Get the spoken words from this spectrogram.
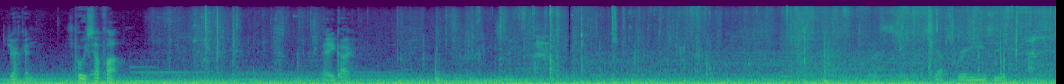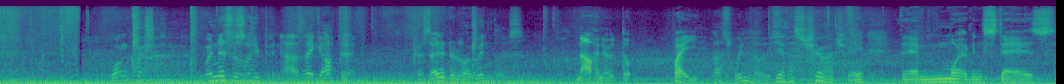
Do you reckon? Pull yourself up. There you go. See, that's really easy. One question: When this was open, how did they get up there? Because they didn't look like windows. No, I think it would. Wait. That's windows. Yeah, that's true actually. There might have been stairs,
